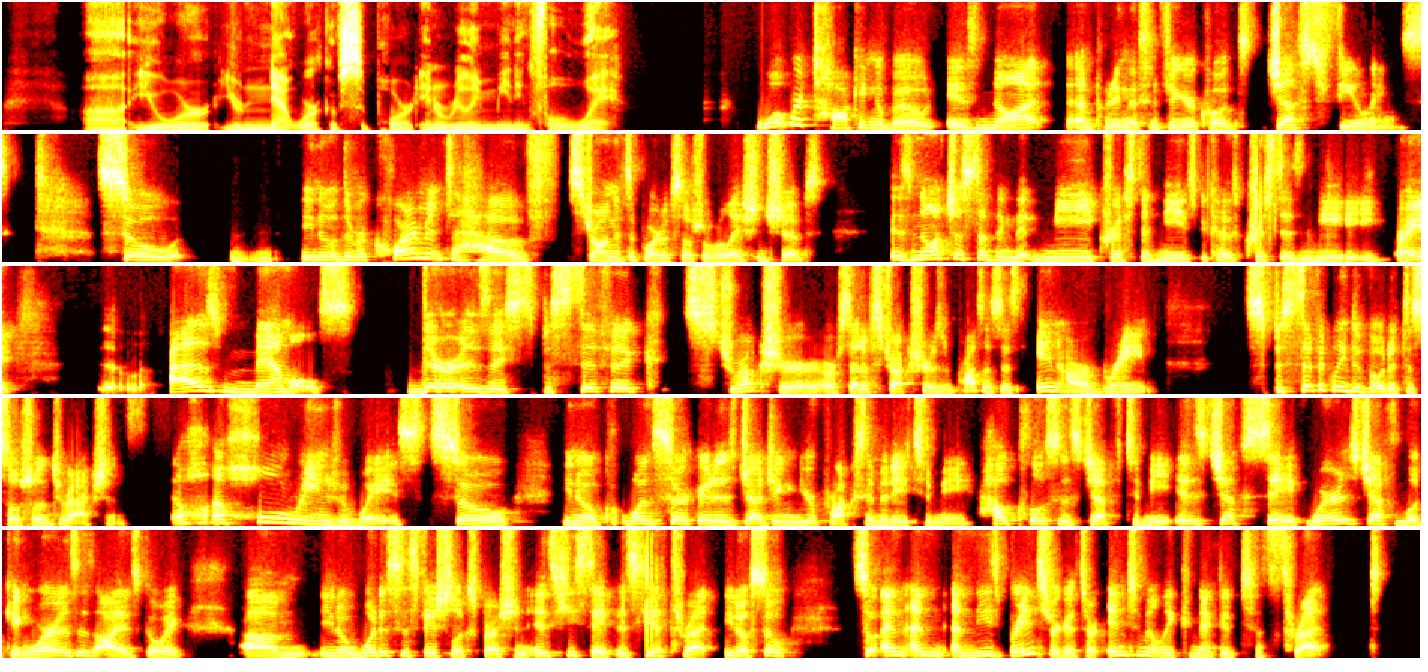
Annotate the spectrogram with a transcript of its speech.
uh, your your network of support in a really meaningful way. What we're talking about is not i'm putting this in finger quotes just feelings. So you know the requirement to have strong and supportive social relationships is not just something that me krista needs because krista is needy right? As mammals there is a specific structure or set of structures and processes in our brain specifically devoted to social interactions a, whole range of ways. So you know one circuit is judging your proximity to me. How close is jeff to me? Is jeff safe? Where is jeff looking? Where is his eyes going? Um, you know what is his facial expression? Is he safe? Is he a threat? You know so so and and and these brain circuits are intimately connected to threat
